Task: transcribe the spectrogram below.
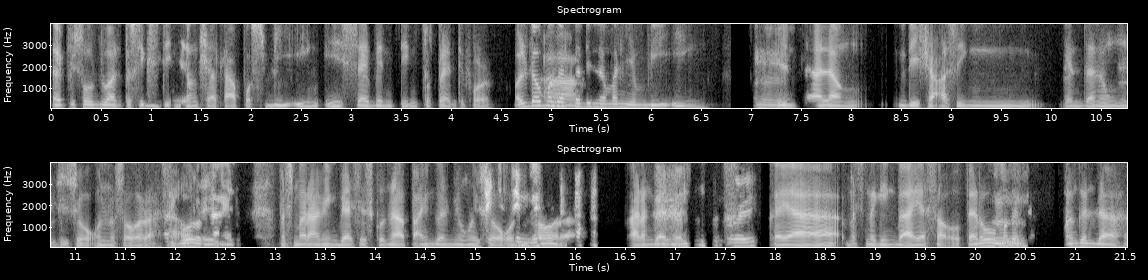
episode 1 to 16 lang siya. Tapos Being is 17 to 24. Although maganda Ah. din naman yung Being. Mm. Yun nga lang, hindi siya kasing ganda nung Hishoko no Sora. Ah, Siguro okey. dahil mas maraming beses ko napakinggan yung Hishoko 16 no. Sora, parang. Okey. Kaya mas naging bias ako. Pero Mm. maganda maganda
